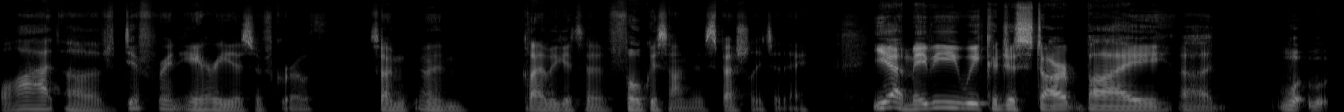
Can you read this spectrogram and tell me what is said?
lot of different areas of growth. So I'm, I'm glad we get to focus on it, especially today. Yeah, maybe we could just start by uh, w-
